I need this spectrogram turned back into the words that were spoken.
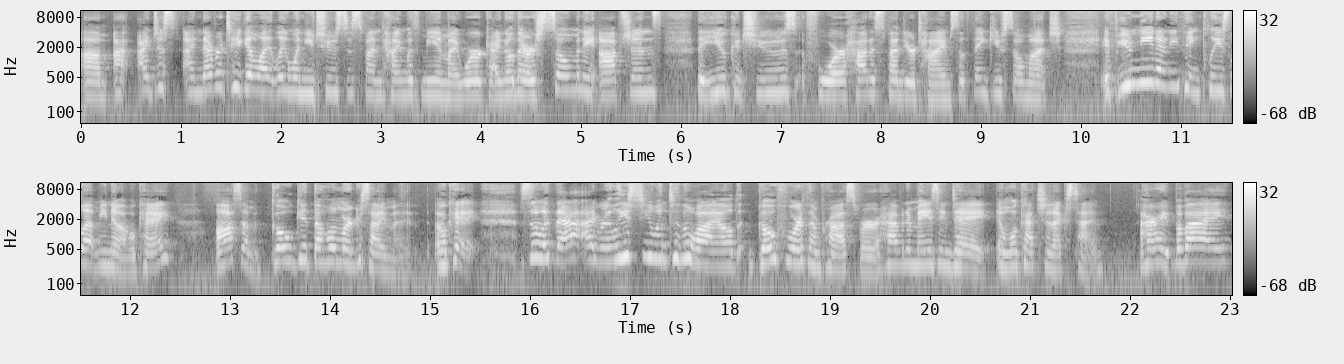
Um, I, I just, I never take it lightly when you choose to spend time with me and my work. I know there are so many options that you could choose for how to spend your time. So thank you so much. If you need anything, please let me know, okay? Awesome. Go get the homework assignment. Okay, so with that, I release you into the wild. Go forth and prosper. Have an amazing day, and we'll catch you next time. All right, bye bye.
